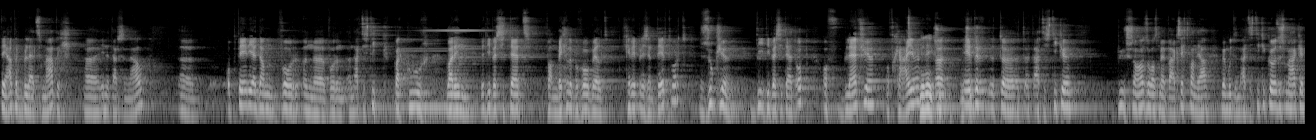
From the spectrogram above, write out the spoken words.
theaterbeleidsmatig uh, in het arsenaal. Opteer jij dan voor, een, voor een, een, artistiek parcours waarin de diversiteit van Mechelen bijvoorbeeld gerepresenteerd wordt? Zoek je die diversiteit op of blijf je of ga je? Nee, nee, ik zoek, eerder het, het, het, artistieke puur zoals men vaak zegt, van ja, we moeten artistieke keuzes maken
